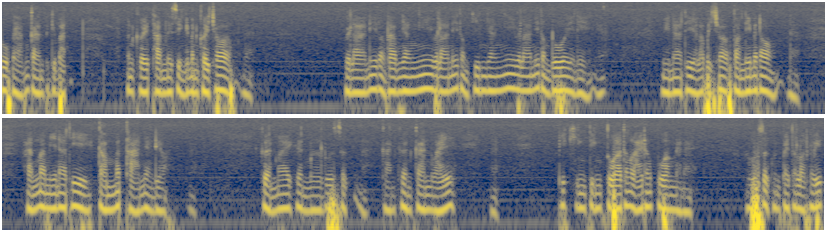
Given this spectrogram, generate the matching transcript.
รูปแบบของการปฏิบัติ มันเคยทำในสิ่งที่มันเคยชอบ เวลานี้ต้องทำอย่างนี้ เวลานี้ต้องกินอย่างนี้ เวลานี้ต้องด้วยนี่มีหน้าที่รับผิดชอบตอนนี้ไม่ต้องนะหันมามีหน้าที่กรรมมัดฐานอย่างเดียวเกินไม้เกินมือรู้สึกการเคลื่อนการไหวพิกคิงติงตัวทั้งหลายทั้งปวงเนี่ยนะรู้สึกมันไปตลอดกระพริบ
